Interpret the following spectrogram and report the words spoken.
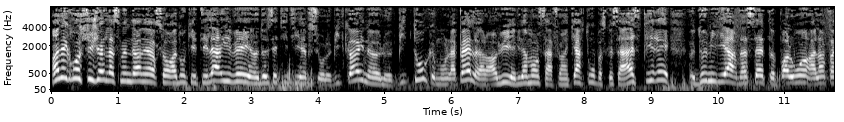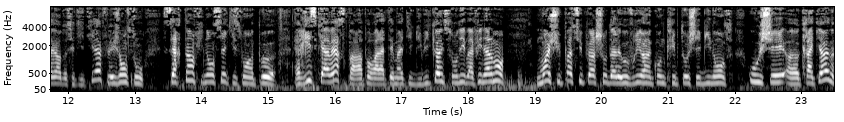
Un des gros sujets de la semaine dernière, ça aura donc été l'arrivée euh, de cet ETF sur le Bitcoin, euh, le Bito comme on l'appelle. Alors lui, évidemment, ça a fait un carton parce que ça a aspiré 2 euh, milliards d'assets pas loin à l'intérieur de cet ETF. Les gens sont, certains financiers qui sont un peu risque averses par rapport à la thématique du Bitcoin, se sont dit, bah finalement, moi je suis pas super chaud d'aller ouvrir un compte crypto chez Binance ou chez Kraken,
